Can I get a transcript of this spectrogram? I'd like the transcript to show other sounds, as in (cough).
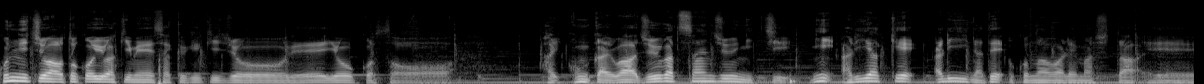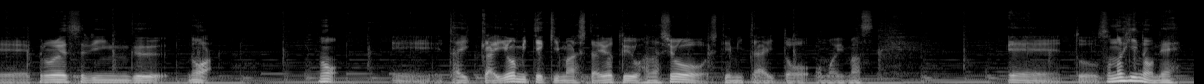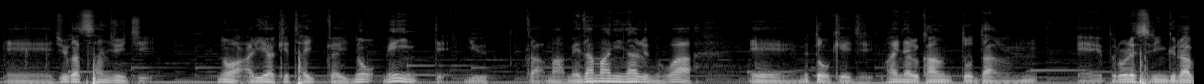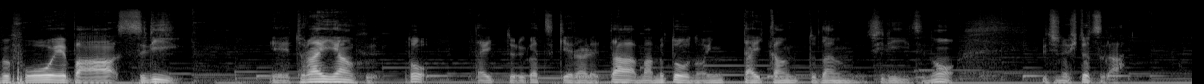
こんにちは、男いわき名作劇場へようこそ。はい、今回は10月30日に有明アリーナで行われました、えー、プロレスリングノアの、えー、大会を見てきましたよというお話をしてみたいと思います。えー、っと、その日のね、え10月30日の有明大会のメインっていうか、まあ、目玉になるのは、えー、武藤敬司ファイナルカウントダウン、えー、プロレスリングラブフォーエバー3、えー、トライアンフとタイトルが付けられた、まあ、武藤の引退カウントダウンシリーズのうちの一つが、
